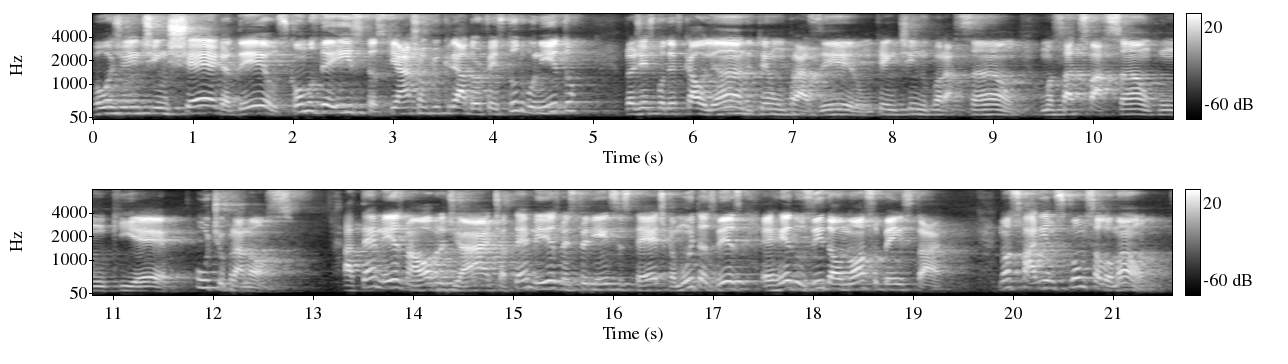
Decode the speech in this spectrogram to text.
Ou a gente enxerga Deus como os deístas que acham que o Criador fez tudo bonito para a gente poder ficar olhando e ter um prazer, um quentinho no coração, uma satisfação com o que é útil para nós. Até mesmo a obra de arte, até mesmo a experiência estética, muitas vezes é reduzida ao nosso bem-estar. Nós faríamos como Salomão?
